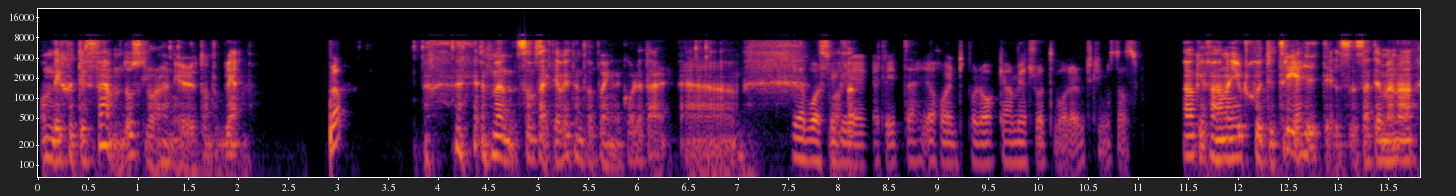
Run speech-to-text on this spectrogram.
Om det är 75 då slår han ner utan problem. Men som sagt, jag vet inte vad poängrekordet är. Eh, jag har bara figurerat lite. Jag har inte på rak arm, men jag tror att det var där omkring någonstans. Okej, okay, för han har gjort 73 hittills. Så att jag menar,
